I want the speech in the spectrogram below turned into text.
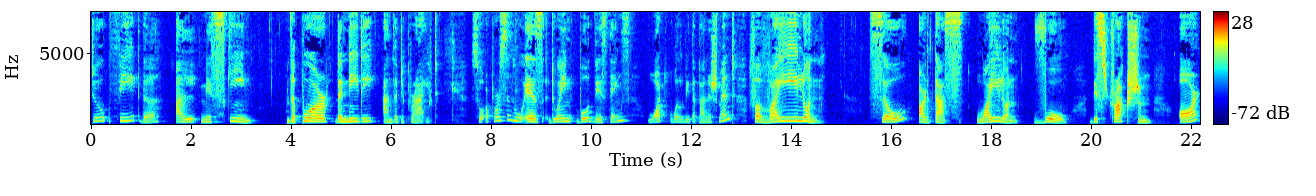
To feed the al miskin, the poor, the needy, and the deprived. So, a person who is doing both these things what will be the punishment? For vailun. So or thus. Vailun, woe, destruction, or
